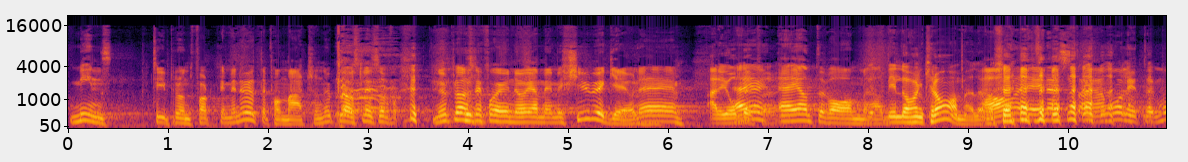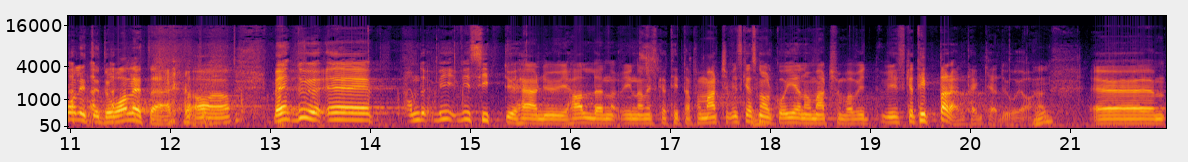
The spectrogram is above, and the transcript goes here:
minst typ runt 40 minuter på en match. Och nu plötsligt, så, nu plötsligt får jag ju nöja mig med 20 och det, Ja, det är jobbigt är, är jag inte van med. Vill du ha en kram eller? Ja, det är nästan. Jag mår lite, mår lite dåligt där. ja, ja. Men du, eh, om du vi, vi sitter ju här nu i hallen innan vi ska titta på matchen. Vi ska snart gå igenom matchen, vad vi, vi ska tippa den tänker jag, du och jag. Här. Eh,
